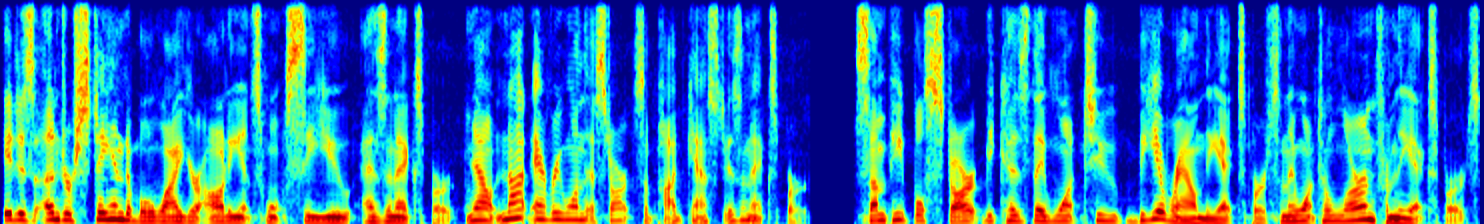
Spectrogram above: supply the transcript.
It is understandable why your audience won't see you as an expert. Now, not everyone that starts a podcast is an expert. Some people start because they want to be around the experts and they want to learn from the experts.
